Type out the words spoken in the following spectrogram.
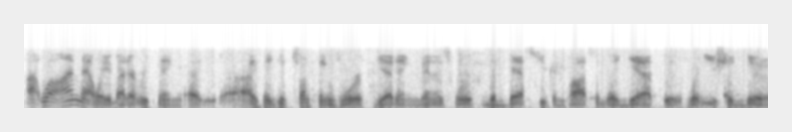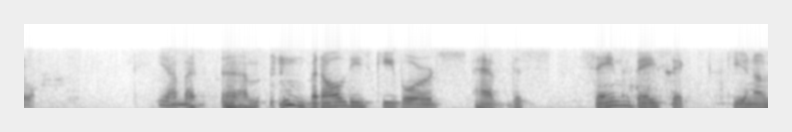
uh, well, I'm that way about everything. Uh, I think if something's worth getting, then it's worth the best you can possibly get. Is what you should do. Yeah, but um, but all these keyboards have this same basic, you know,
